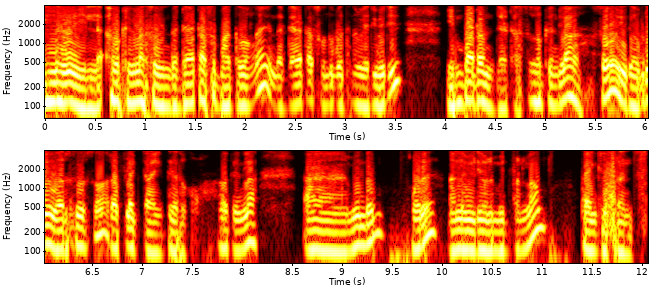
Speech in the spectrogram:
இல்லவே இல்லை. ஓகேங்களா ஸோ இந்த டேட்டாஸை பார்த்துக்கோங்க. இந்த டேட்டாஸ் வந்து பார்த்தீங்கன்னா வெரி வெரி இம்பார்ட்டன்ட் டேட்டாஸ் ஓகேங்களா ஸோ இது அப்படியே வருஷம் வருஷம் ரெஃப்ளெக்ட் ஆகிட்டே இருக்கும். ஓகேங்களா மீண்டும் ஒரு நல்ல வீடியோவில் மீட் பண்ணலாம். தேங்க்யூ ஃப்ரெண்ட்ஸ்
